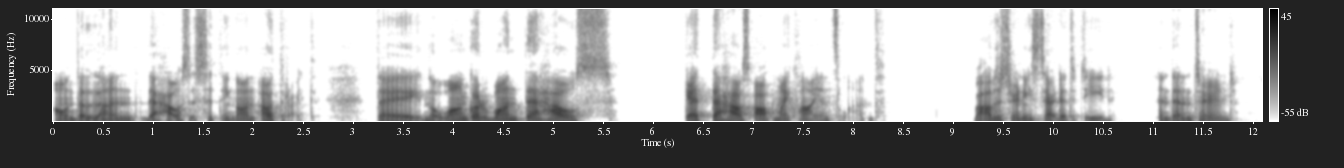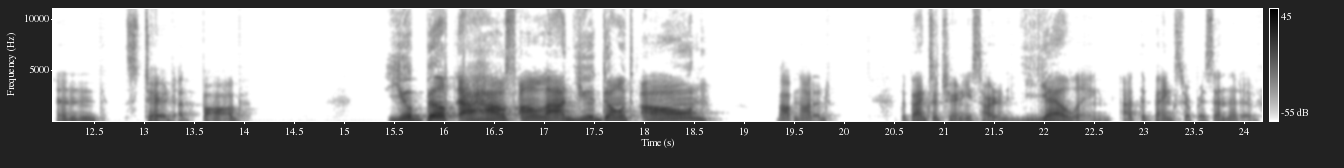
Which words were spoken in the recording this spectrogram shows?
own the land the house is sitting on outright. They no longer want the house. Get the house off my client's land. Bob's attorney stared at the deed and then turned and stared at Bob. You built a house on land you don't own? Bob nodded. The bank's attorney started yelling at the bank's representative.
